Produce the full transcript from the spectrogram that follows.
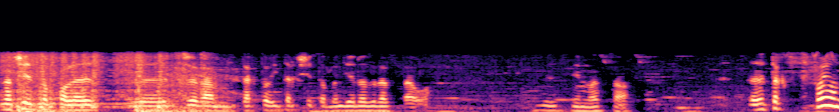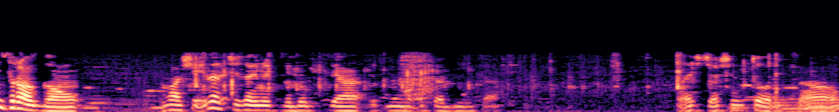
znaczy jedno pole z yy, drzewami. Tak to i tak się to będzie rozrastało. Więc nie ma co. Yy, tak swoją drogą. Właśnie, ile ci zajmie produkcja jednego osadnika? 28 tur, co?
